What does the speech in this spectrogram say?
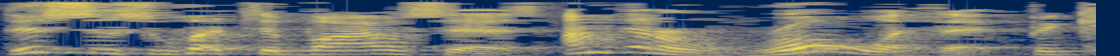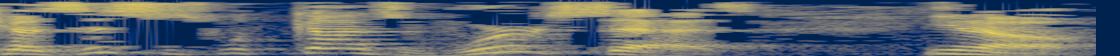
This is what the Bible says. I'm going to roll with it because this is what God's Word says. You know,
